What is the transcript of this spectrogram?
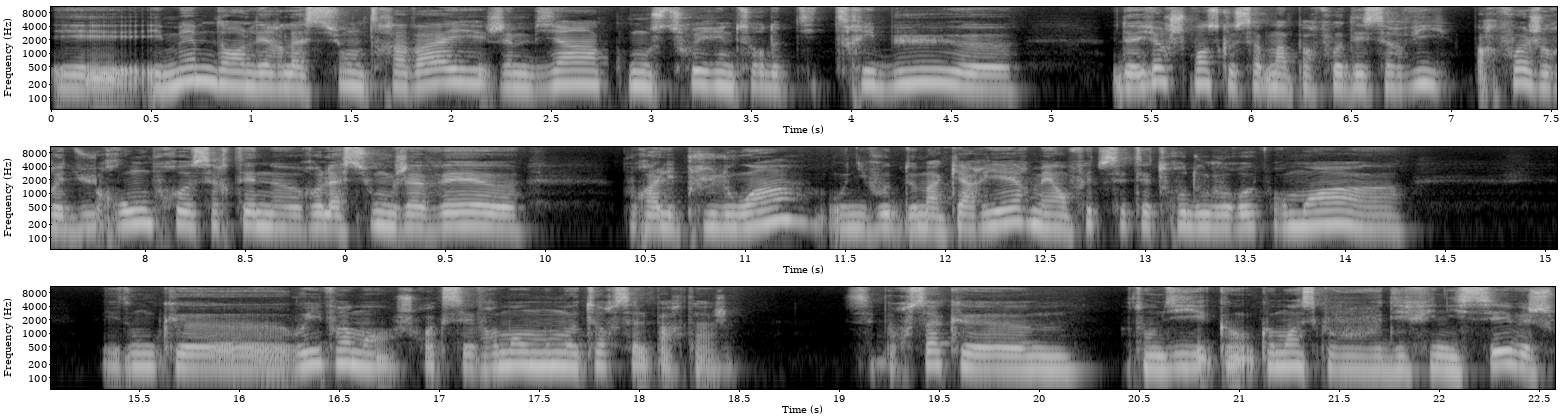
et, même dans les relations de travail, j'aime bien construire une sorte de petite tribu. euh. D'ailleurs, je pense que ça m'a parfois desservi. Parfois, j'aurais dû rompre certaines relations que j'avais pour aller plus loin au niveau de ma carrière, mais en fait, c'était trop douloureux pour moi. Et donc, euh, oui, vraiment, je crois que c'est vraiment mon moteur, c'est le partage. C'est pour ça que quand on me dit com- comment est-ce que vous vous définissez, ben, je,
